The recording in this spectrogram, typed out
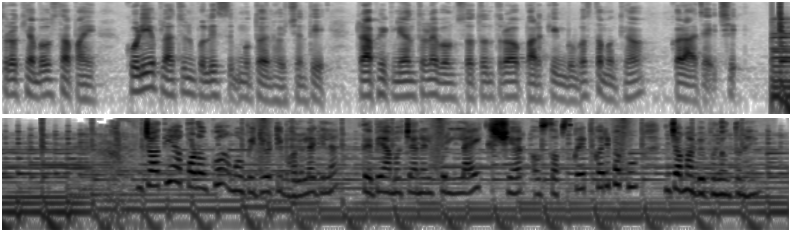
ସୁରକ୍ଷା ବ୍ୟବସ୍ଥା ପାଇଁ କୋଡ଼ିଏ ପ୍ଲାଟୁନ୍ ପୋଲିସ ମୁତୟନ ହୋଇଛନ୍ତି। ଟ୍ରାଫିକ୍ ନିୟନ୍ତ୍ରଣ ଏବଂ ସ୍ୱତନ୍ତ୍ର ପାର୍କିଂ ବ୍ୟବସ୍ଥା ମଧ୍ୟ କରାଯାଇଛି। ଯଦି ଆପଣଙ୍କୁ ଆମ ଭିଡ଼ିଓଟି ଭଲ ଲାଗିଲା ତେବେ ଆମ ଚ୍ୟାନେଲକୁ ଲାଇକ୍ ସେୟାର ଆଉ ସବସ୍କ୍ରାଇବ୍ କରିବାକୁ ଜମା ବି ଭୁଲନ୍ତୁ ନାହିଁ।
